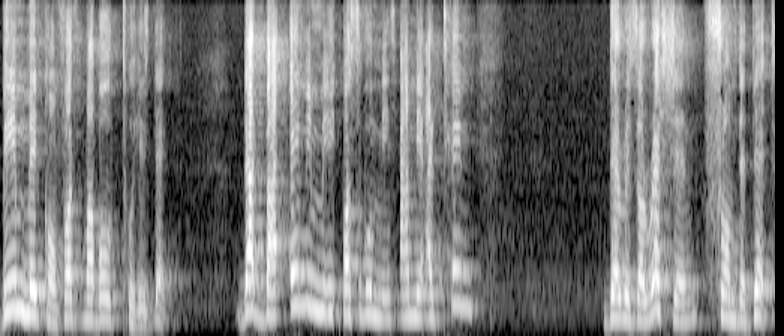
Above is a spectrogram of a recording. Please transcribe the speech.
being made conformable to his death, that by any possible means I may attain the resurrection from the dead.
